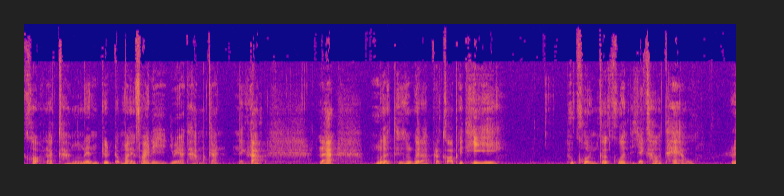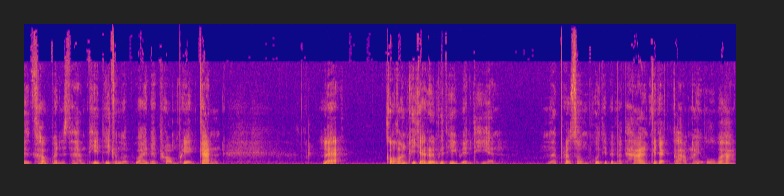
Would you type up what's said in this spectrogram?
เคาะระฆังเล่นจุดดอกไม้ไฟนี่อย่าทำกันนะครับ และเมื่อถึงเวลาประกอบพิธี ทุกคนก็ควรที่จะเข้าแถว หรือเข้าไปในสถานที่ที่กำหนดไว้โดยพร้อมเพรียงกัน และก่อนที่จะเริ่มพิธีเวียนเทียนนะพระสงฆ์ผู้ที่เป็นประธานก็จะกล่าวให้โอวาท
